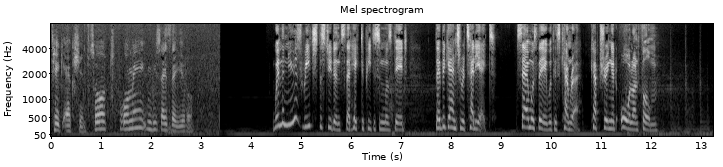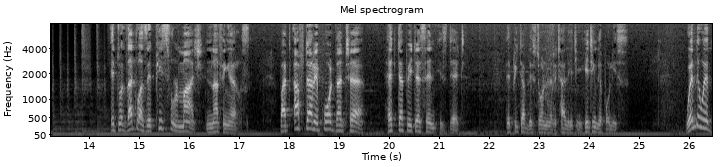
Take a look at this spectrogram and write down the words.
take action. So for me, besides is a hero. When the news reached the students that Hector Pieterson was dead, they began to retaliate. Sam was there with his camera, capturing it all on film. It was, that was a peaceful march, nothing else. But after a report that uh, Hector Pieterson is dead, they picked up the stone and retaliating, hitting the police. When they were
